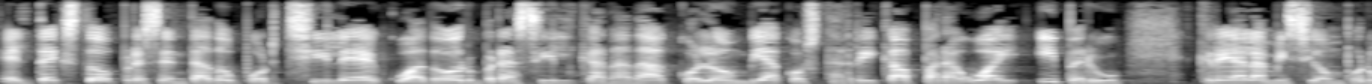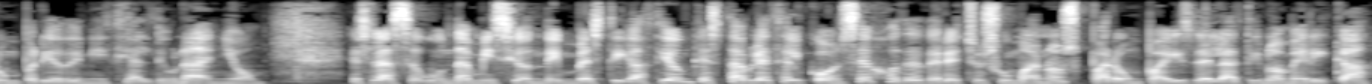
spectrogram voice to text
El texto, presentado por Chile, Ecuador, Brasil, Canadá, Colombia, Costa Rica, Paraguay y Perú, crea la misión por un periodo inicial de un año. Es la segunda misión de investigación que establece el Consejo de Derechos Humanos para un país de Latinoamérica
